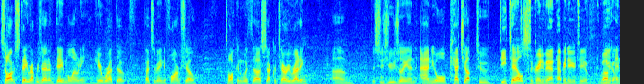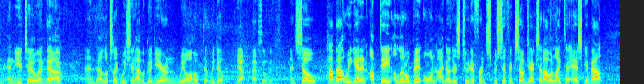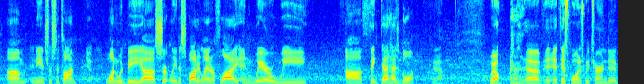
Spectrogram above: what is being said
So I'm State Representative Dave Maloney, and here we're at the Pennsylvania Farm Show, talking with uh, Secretary Redding. Um, this is usually an annual catch-up to details. It's a great event. Happy New Year to you. Welcome. You, and, and, you too. And, Thank uh, you. And uh, looks like we should have a good year, and we all hope that we do. Yeah, absolutely. And so, how about we get an update a little bit on? I know there's two different specific subjects that I would like to ask you about um, in the interest of time. Yeah. One would be uh, certainly the spotted lanternfly and where we uh, think that has gone. Yeah. Well, uh, at this point, as we turn to,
